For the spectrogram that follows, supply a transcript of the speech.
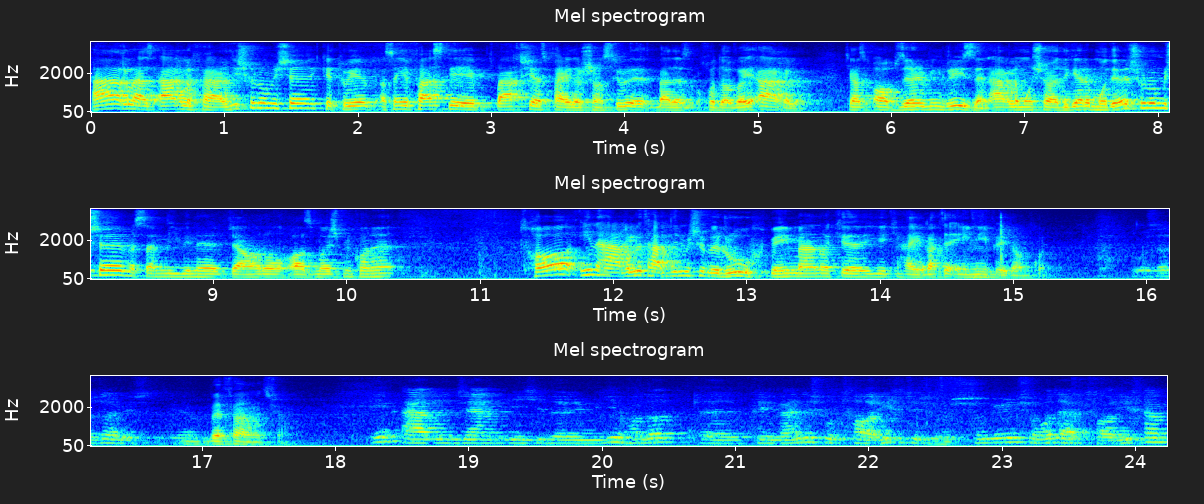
عقل از عقل فردی شروع میشه که توی اصلا یه فصل بخشی از پیداشناسی رو بعد از خداگاهی عقل که از observing reason عقل مشاهدهگر مدرن شروع میشه مثلا می‌بینه جهان رو آزمایش می‌کنه. تا این عقل تبدیل میشه به روح به این معنا که یک حقیقت عینی پیدا می‌کنه. بفرمایید شما. این عقل جمعی که داریم میگیم حالا پیوندش با تاریخ چجوره چون می‌بینید شما در تاریخ هم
